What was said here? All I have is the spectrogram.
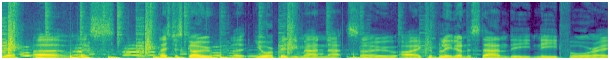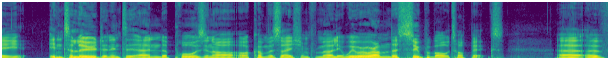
Yeah, uh, let's let's just go. Look, you're a busy man, Nat, so I completely understand the need for a interlude and inter- and a pause in our, our conversation from earlier. We were on the Super Bowl topics uh, of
